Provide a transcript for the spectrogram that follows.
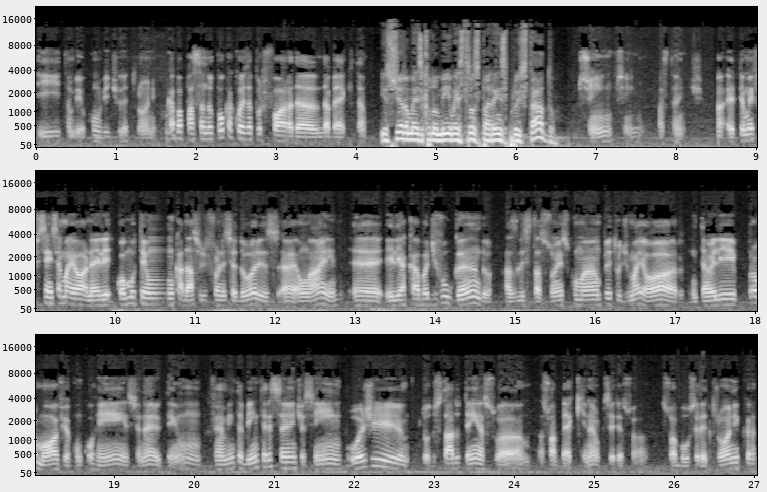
e também o convite eletrônico. Acaba passando pouca coisa por fora da, da BEC, tá? Isso gera mais economia, mais transparência para o Estado? Sim, sim, bastante ele tem uma eficiência maior, né? Ele, como tem um cadastro de fornecedores é, online, é, ele acaba divulgando as licitações com uma amplitude maior. Então ele promove a concorrência, né? Ele tem uma ferramenta bem interessante, assim. Hoje todo estado tem a sua a sua BEC, né? O que seria a sua sua bolsa eletrônica,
